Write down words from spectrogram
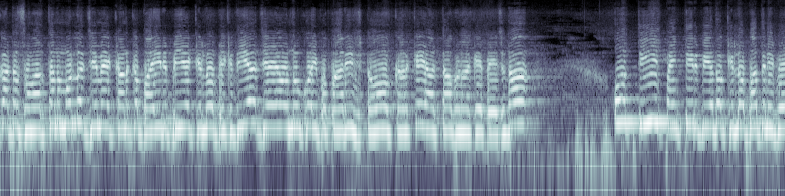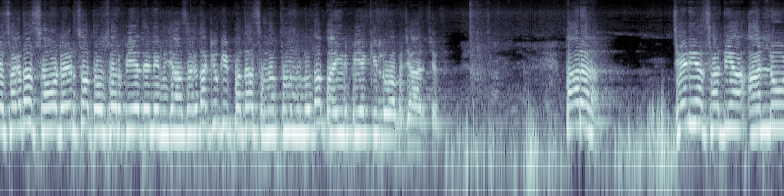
ਘੱਟ ਸਮਰਥਨ ਮੁੱਲ, ਜਿਵੇਂ ਕਣਕ 22 ਰੁਪਏ ਕਿਲੋ ਵਿਕਦੀ ਹੈ, ਜੇ ਉਹਨੂੰ ਕੋਈ ਵਪਾਰੀ ਸਟਾਕ ਕਰਕੇ ਆਟਾ ਬਣਾ ਕੇ ਵੇਚਦਾ, ਉਹ 30 35 ਰੁਪਏ ਤੋਂ ਕਿਲੋ ਵੱਧ ਨਹੀਂ ਵੇਚ ਸਕਦਾ 100 150 200 ਰੁਪਏ ਦੇ ਨਹੀਂ ਜਾ ਸਕਦਾ, ਕਿਉਂਕਿ ਪਤਾ ਸਮਰਥਨ ਮੁੱਲ ਉਹਦਾ 22 ਰੁਪਏ ਕਿਲੋ ਆ ਬਾਜ਼ਾਰ 'ਚ। ਪਰ ਜਿਹੜੀਆਂ ਸਾਡੀਆਂ ਆਲੂ,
